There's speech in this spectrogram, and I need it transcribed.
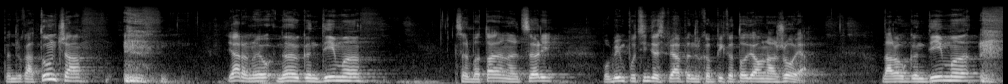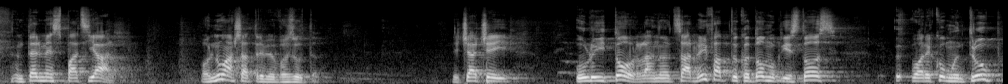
Pentru că atunci, iar noi, noi gândim sărbătoarea înălțării, vorbim puțin despre ea pentru că pică totdeauna joia. Dar o gândim în termeni spațiali. O nu așa trebuie văzută. De ceea ce e uluitor la înălțare nu e faptul că Domnul Hristos, oarecum în trup,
